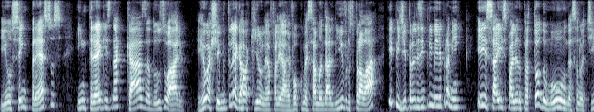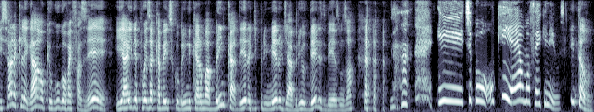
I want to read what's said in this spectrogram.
iam ser impressos e entregues na casa do usuário. Eu achei muito legal aquilo, né? Eu falei, ah, eu vou começar a mandar livros para lá e pedir para eles imprimirem para mim. E saí espalhando para todo mundo essa notícia. Olha que legal que o Google vai fazer. E aí depois acabei descobrindo que era uma brincadeira de 1 de abril deles mesmos, ó. E, tipo, o que é uma fake news? Então,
